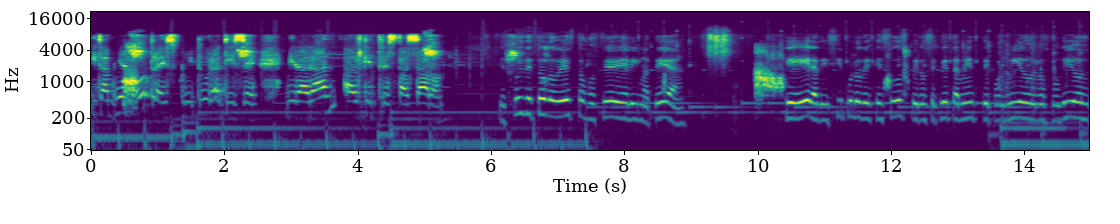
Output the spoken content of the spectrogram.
Y también otra escritura dice, mirarán al que traspasaron. Después de todo esto, José de Arimatea, que era discípulo de Jesús, pero secretamente por miedo de los judíos,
